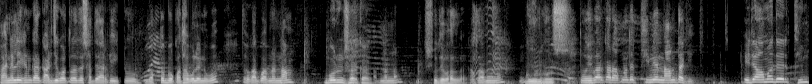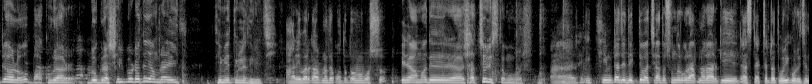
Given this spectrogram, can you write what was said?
ফাইনালি এখানকার কার্যকর্তাদের সাথে আর কি একটু বক্তব্য কথা বলে নেব। তো কাকু আপনার নাম? বরুণ সরকার। আপনার নাম? সুদে ভালো কাকু আপনার নাম? গুর ঘোষ। তো এবারকার আপনাদের থিমের নামটা কি? এটা আমাদের থিমটা হলো বাঁকুড়ার ডোগরা শিল্পটাকেই আমরা এই থিমে তুলে ধরেছি। আর এবারকার আপনাদের কততম বর্ষ? এটা আমাদের সাতচল্লিশতম বর্ষ। আর এই থিমটা যে দেখতে পাচ্ছি এত সুন্দর করে আপনারা আর কি এটা স্ট্রাকচারটা তৈরি করেছেন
